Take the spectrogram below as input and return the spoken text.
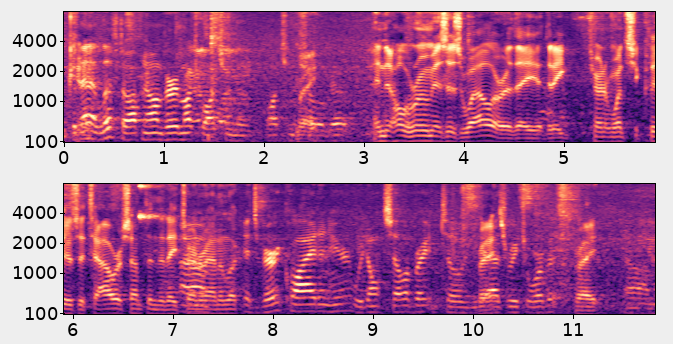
Okay. But then at liftoff, now I'm very much watching the watching the Right. shuttle go. And the whole room is as well, or are they they turn it once it clears the tower or something? Do they turn Uh, around and look? It's very quiet in here. We don't celebrate until you Right. guys reach orbit. Right. Um,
